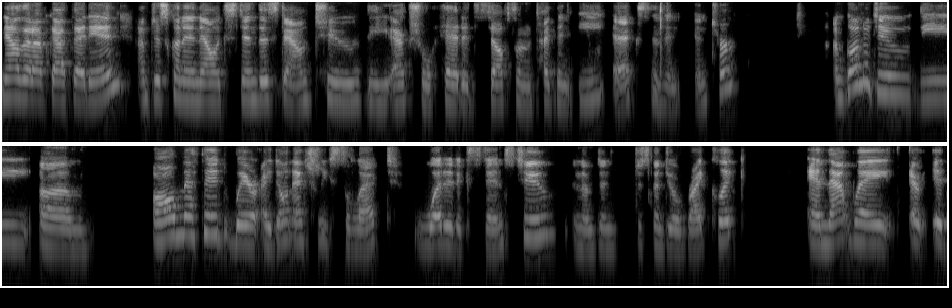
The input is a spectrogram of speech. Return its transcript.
Now that I've got that in, I'm just going to now extend this down to the actual head itself. So I'm going to type in EX and then enter. I'm going to do the um, all method where I don't actually select what it extends to. And I'm just going to do a right click. And that way, it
